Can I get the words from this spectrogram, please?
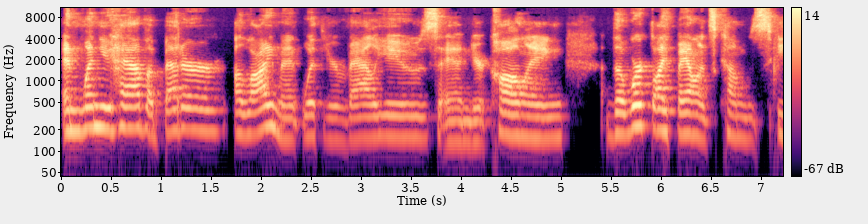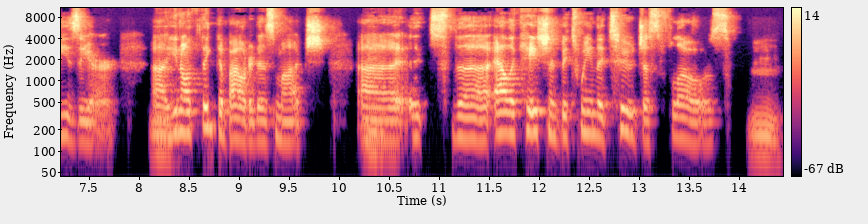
and when you have a better alignment with your values and your calling the work life balance comes easier uh, mm. you don't think about it as much uh, mm. it's the allocation between the two just flows mm.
